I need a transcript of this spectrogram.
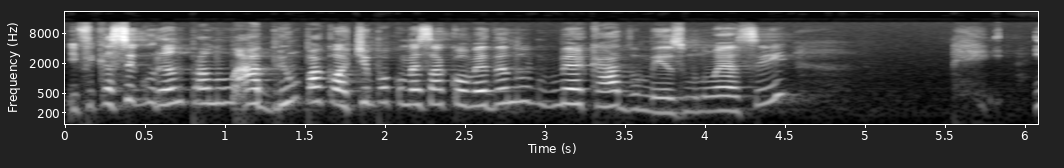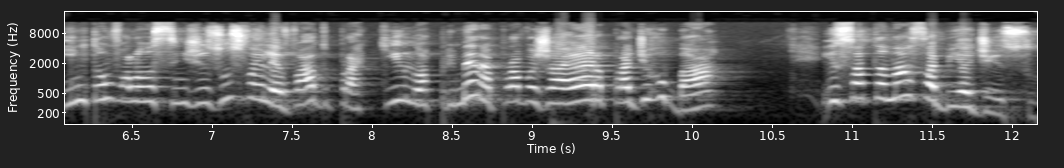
E fica segurando para não abrir um pacotinho para começar a comer dentro do mercado mesmo, não é assim? Então falou assim: Jesus foi levado para aquilo, a primeira prova já era para derrubar. E Satanás sabia disso.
